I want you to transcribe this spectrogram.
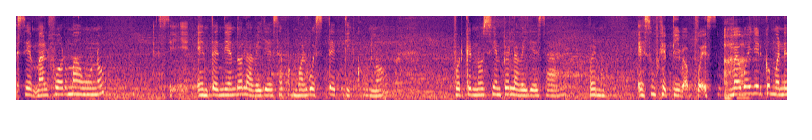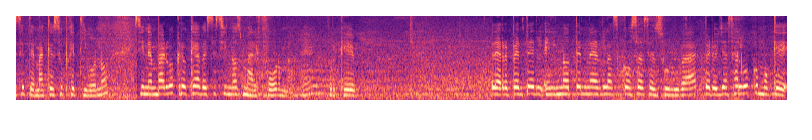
se malforma uno, si, entendiendo la belleza como algo estético, ¿no? Porque no siempre la belleza, bueno, es subjetiva, pues. Me voy a ir como en ese tema que es subjetivo, ¿no? Sin embargo, creo que a veces sí nos malforma, ¿eh? porque de repente el, no tener las cosas en su lugar, pero ya es algo como que,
